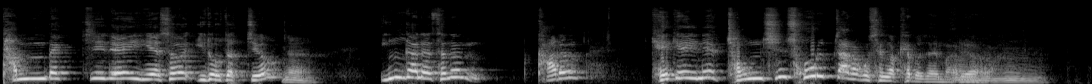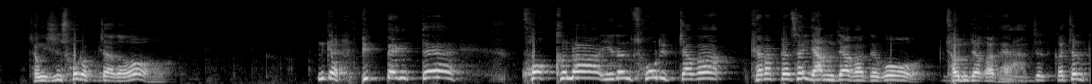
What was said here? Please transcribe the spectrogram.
단백질에 의해서 이루어졌지요. 네. 인간에서는 가령 개개인의 정신 소립자라고 생각해보자 말이에요. 음, 음. 정신 소립자로. 그러니까 빅뱅 때 쿼크나 이런 소립자가 결합해서 양자가 되고 전자가 돼. 그러니까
